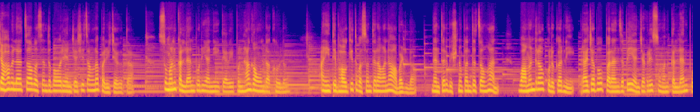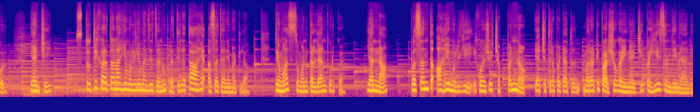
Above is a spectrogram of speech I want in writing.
चहावाल्याचा वसंत पवार यांच्याशी चांगला परिचय होता. सुमन कल्याणपूर यांनी त्यावेळी पुन्हा गाऊन दाखवलं आणि ते भावगीत वसंतरावांना आवडलं. नंतर विष्णुपंत चव्हाण वामनराव कुलकर्णी राजाभाऊ परांजपे यांच्याकडे सुमन कल्याणपूर यांची स्तुती करताना ही मुलगी म्हणजे जणू प्रतिलता आहे असं त्याने म्हटलं. तेव्हाच सुमन कल्याणपूरकर यांना पसंत आहे मुलगी एकोणीसशे छप्पन्न या चित्रपटातून मराठी पार्श्वगायनाची पहिली संधी मिळाली.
